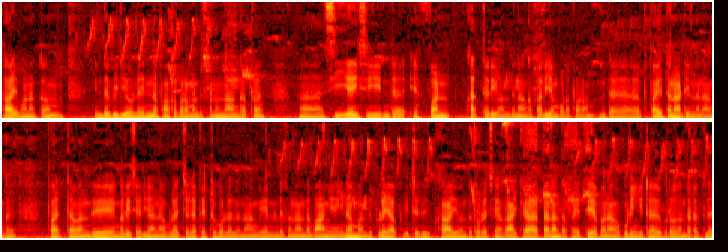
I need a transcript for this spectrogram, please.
ஹாய் வணக்கம். இந்த வீடியோவில் என்ன பார்க்க போகிறோம்னு சொன்னால் நாங்கள் இப்போ சிஐசின்ற எஃப் ஒன் கத்தரி வந்து நாங்கள் பதியம் போட போகிறோம் இந்த பயத்த நாட்டில் நாங்கள் பார்த்தா வந்து எங்களுக்கு சரியான விளைச்சலை பெற்றுக்கொள்ளலை. நாங்கள் என்னென்னு சொன்னால் அந்த வாங்கிய இனம் வந்து பிள்ளையாக போயிட்டுது காய் வந்து தொடர்ச்சியாக காய்க்காதால அந்த பயத்தையை இப்போ நாங்கள் பிடிங்கிட்டு பிறகு அந்த இடத்துல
